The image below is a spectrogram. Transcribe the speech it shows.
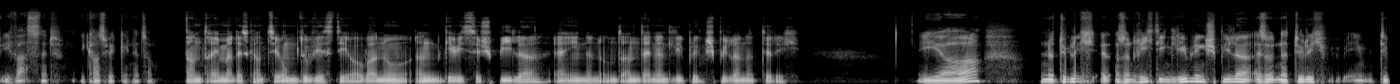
ich weiß nicht. Ich kann es wirklich nicht sagen. Dann drehen wir das Ganze um. Du wirst dich aber nur an gewisse Spieler erinnern und an deinen Lieblingsspieler natürlich. Ja, natürlich, also einen richtigen Lieblingsspieler, also natürlich die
